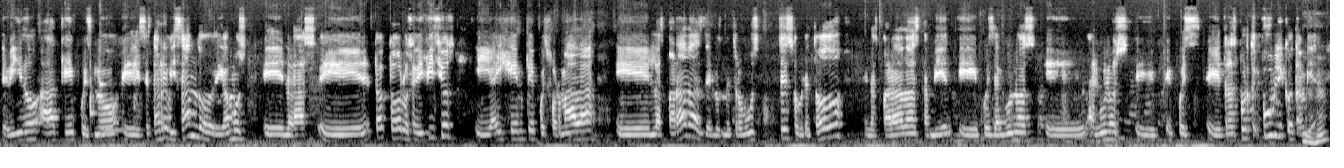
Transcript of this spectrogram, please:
debido a que, pues no eh, se están revisando, digamos, eh, las todos los edificios y hay gente, pues formada en las paradas de los metrobuses, sobre todo en las paradas también, pues de algunos, algunos, pues transporte público también,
